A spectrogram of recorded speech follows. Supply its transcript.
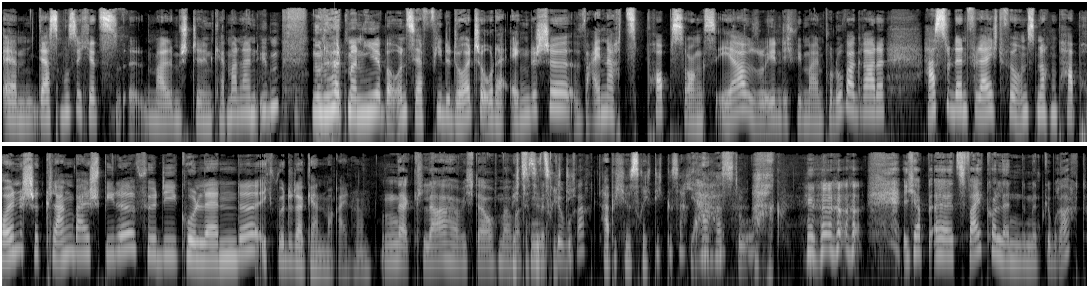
Ähm, das muss ich jetzt äh, mal im stillen Kämmerlein üben. Nun hört man hier bei uns ja viele deutsche oder englische Weihnachts-Pop-Songs eher, so ähnlich wie mein Pullover gerade. Hast du denn vielleicht für uns noch ein paar polnische Klangbeispiele für die Kolende? Ich würde da gerne mal reinhören. Na klar, habe ich da auch mal hab was mitgebracht. Habe ich es richtig gesagt? Ja, hast du. Ach, cool. ich habe äh, zwei Kolende mitgebracht.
